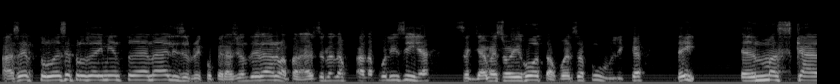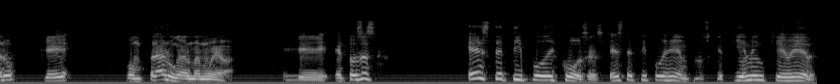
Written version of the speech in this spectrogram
hacer todo ese procedimiento de análisis, recuperación del arma para dárselo a la, a la policía, se llame SOIJ, Fuerza Pública, de, es más caro que comprar un arma nueva. Eh, entonces, este tipo de cosas, este tipo de ejemplos que tienen que ver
